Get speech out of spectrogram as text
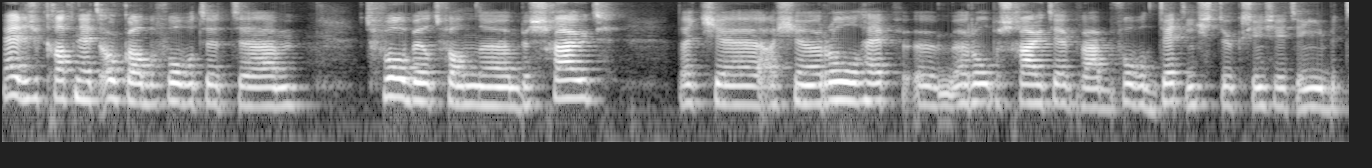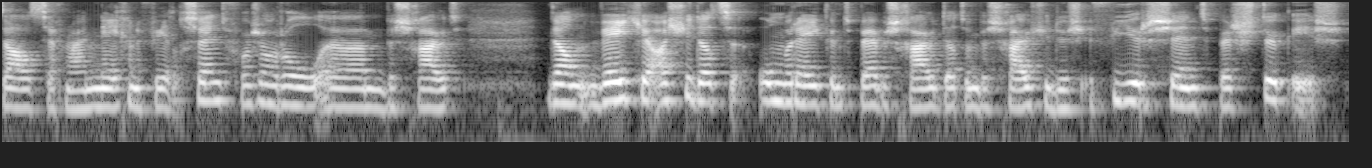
dus ik gaf net ook al bijvoorbeeld het, uh, het voorbeeld van uh, beschuit. Dat je als je een rol hebt, een rol beschuit hebt waar bijvoorbeeld 13 stuks in zitten en je betaalt zeg maar 49 cent voor zo'n rol beschuit. Dan weet je als je dat omrekent per beschuit dat een beschuitje dus 4 cent per stuk is.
